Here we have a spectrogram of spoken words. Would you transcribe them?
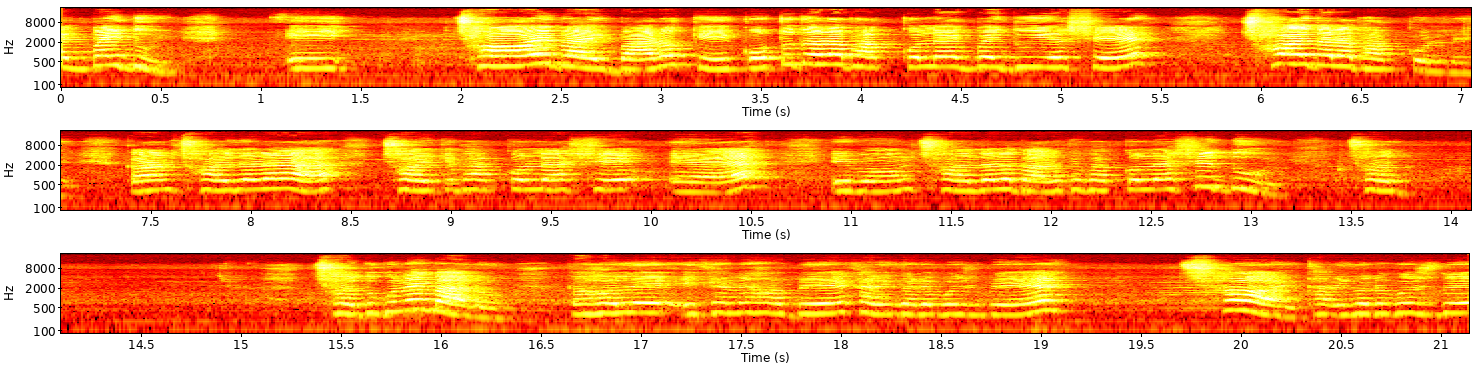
এক বাই দুই। এই ছয় বাই বারোকে কত দ্বারা ভাগ করলে এক বাই দুই আসে? ছয় দ্বারা ভাগ করলে। কারণ ছয় দ্বারা ছয়কে ভাগ করলে আসে এক এবং ছয় দ্বারা বারোকে ভাগ করলে আসে দুই। ছয় দুগুণে বারো। তাহলে এখানে হবে খালি ঘরে বসবে ছয়। খালি ঘরে বসবে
